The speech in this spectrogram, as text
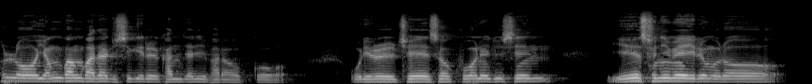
홀로 영광 받아 주시기를 간절히 바라옵고 우리를 죄에서 구원해 주신 예수님의 이름으로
